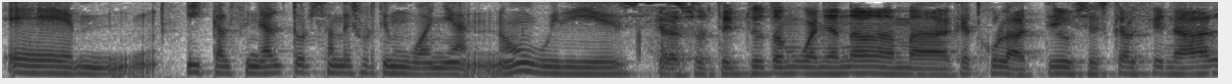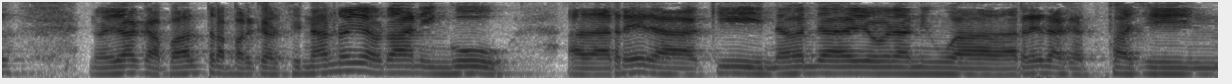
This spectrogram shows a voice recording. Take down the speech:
eh, i que al final tots també sortim guanyant, no? Vull dir... És... Que sortim tothom guanyant amb aquest col·lectiu, si és que al final no hi ha cap altre, perquè al final no hi haurà ningú a darrere aquí, no hi haurà ningú a darrere que et facin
